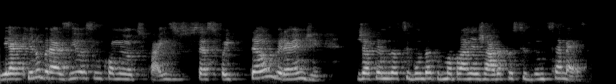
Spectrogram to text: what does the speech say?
E aqui no Brasil, assim como em outros países, o sucesso foi tão grande que já temos a segunda turma planejada para o segundo semestre.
